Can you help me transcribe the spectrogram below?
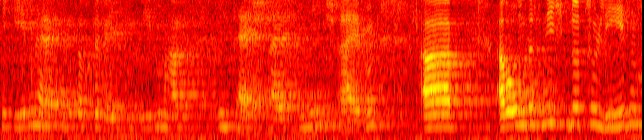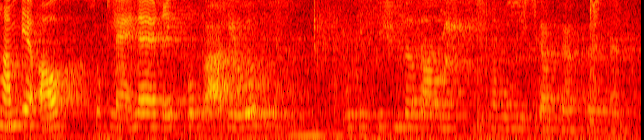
Gegebenheiten, die es auf der Welt gegeben hat, in Zeitstreifen hinschreiben. Äh, aber um das nicht nur zu lesen, haben wir auch so kleine Retro-Radios, wo sich die Schüler dann ihre Musik anhören können.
